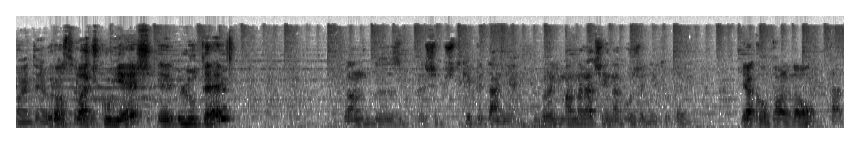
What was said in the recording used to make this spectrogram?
Pamiętaj o rozplaćkujesz. Y, Luther? Mam z- szybciutkie pytanie. Broń mamy raczej na górze, nie tutaj. Jaką palną? Tak.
